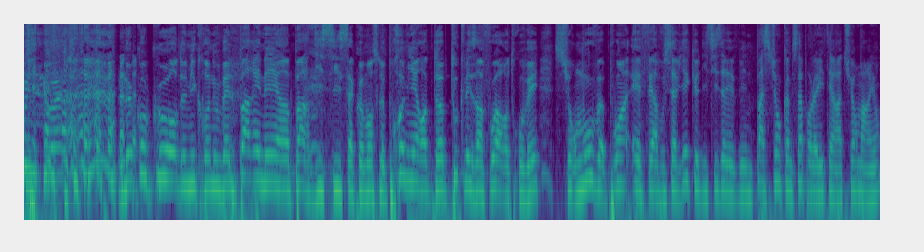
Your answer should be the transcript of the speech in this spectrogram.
oui, voilà. Le concours de micro-nouvelles parrainé hein, par d'ici, ça commence le 1er octobre. Toutes les infos à retrouver sur move.fr. Vous saviez que d'ici avait une passion comme ça pour la littérature, Marion?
